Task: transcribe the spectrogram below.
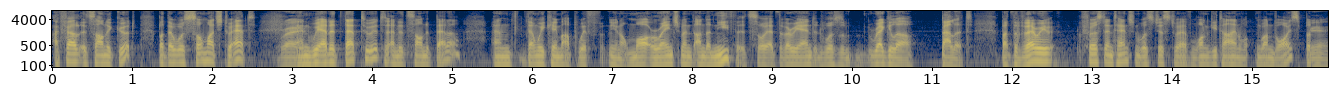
I felt it sounded good, but there was so much to add, Right. and we added that to it, and it sounded better. And then we came up with you know more arrangement underneath it. So at the very end, it was a regular ballad. But the very first intention was just to have one guitar and w- one voice. But Yeah.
